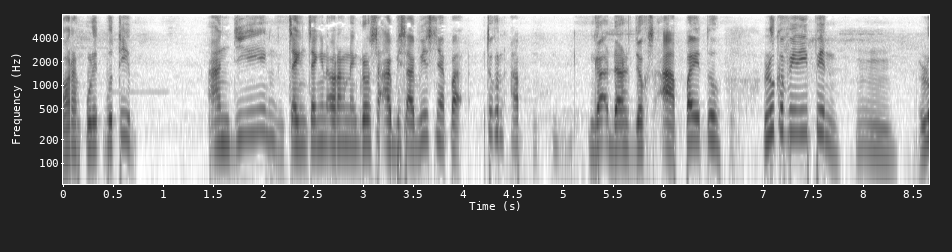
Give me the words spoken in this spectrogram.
Orang kulit putih anjing ceng-cengin orang negro seabis-abisnya pak. Itu kan nggak dark jokes apa itu. Lu ke Filipin. Hmm. lu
